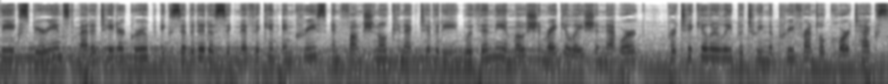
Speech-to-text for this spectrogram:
The experienced meditator group exhibited a significant increase in functional connectivity within the emotion regulation network, particularly between the prefrontal cortex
